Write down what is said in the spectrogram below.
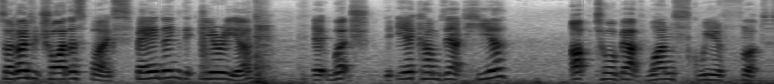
So I'm going to try this by expanding the area at which the air comes out here up to about one square foot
